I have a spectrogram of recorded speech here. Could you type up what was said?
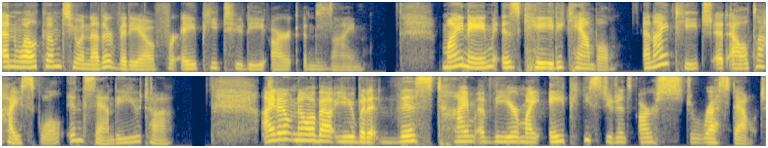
and welcome to another video for AP2D Art and Design. My name is Katie Campbell and I teach at Alta High School in Sandy, Utah. I don't know about you, but at this time of the year, my AP students are stressed out.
